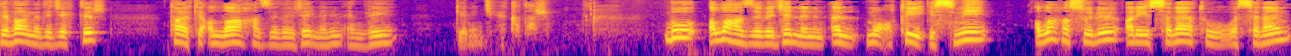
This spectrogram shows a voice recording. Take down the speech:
devam edecektir. Ta ki Allah Azze ve Celle'nin emri gelinceye kadar. Bu Allah Azze ve Celle'nin El-Mu'ti ismi Allah Resulü aleyhissalatu vesselam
